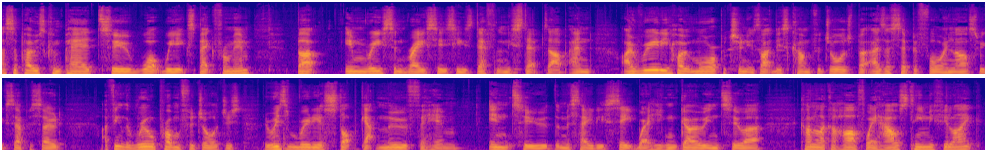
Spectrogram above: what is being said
I suppose, compared to what we expect from him. But in recent races, he's definitely stepped up, and I really hope more opportunities like this come for George. But as I said before in last week's episode, I think the real problem for George is there isn't really a stopgap move for him into the Mercedes seat where he can go into a kind of like a halfway house team, if you like,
